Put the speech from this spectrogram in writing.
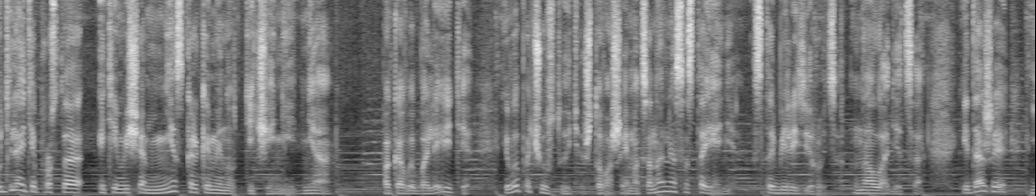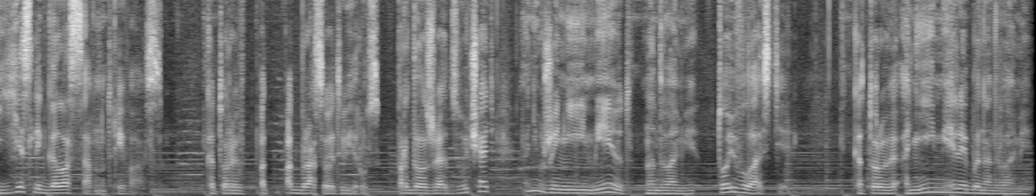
Уделяйте просто этим вещам несколько минут в течение дня, пока вы болеете, и вы почувствуете, что ваше эмоциональное состояние стабилизируется, наладится. И даже если голоса внутри вас, которые под, подбрасывает вирус, продолжают звучать, они уже не имеют над вами той власти, которую они имели бы над вами,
